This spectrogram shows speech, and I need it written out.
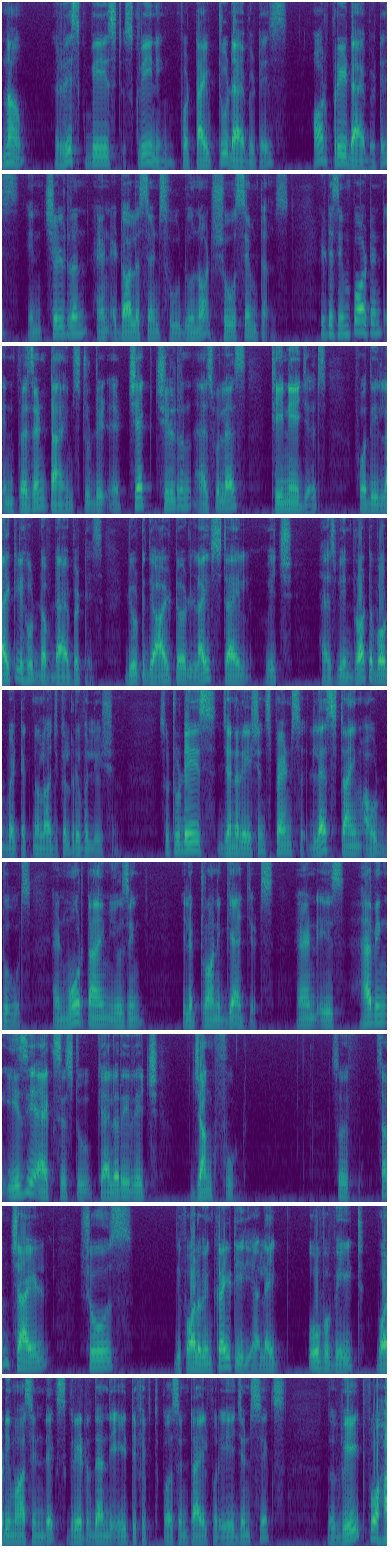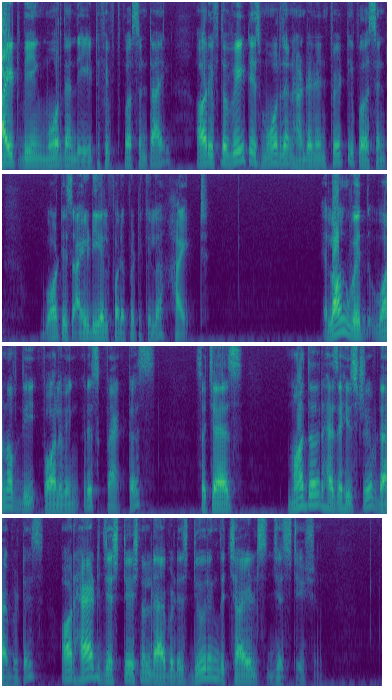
Now, risk based screening for type 2 diabetes or pre-diabetes in children and adolescents who do not show symptoms. It is important in present times to uh, check children as well as teenagers for the likelihood of diabetes due to the altered lifestyle which has been brought about by technological revolution. So, today's generation spends less time outdoors and more time using electronic gadgets and is having easy access to calorie rich junk food. So, if some child shows the following criteria like overweight, body mass index greater than the 85th percentile for age and sex, the weight for height being more than the 85th percentile or if the weight is more than 120 percent what is ideal for a particular height. Along with one of the following risk factors such as mother has a history of diabetes or had gestational diabetes during the child's gestation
